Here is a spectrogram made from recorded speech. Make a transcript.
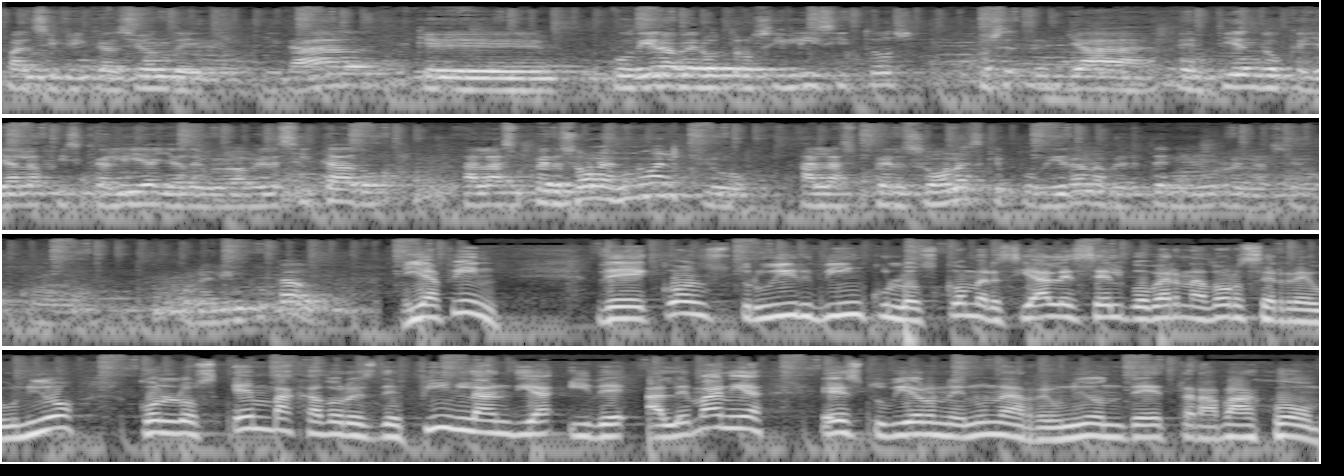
falsificación de identidad, que pudiera haber otros ilícitos. Pues ya entiendo que ya la fiscalía ya debió haber citado a las personas, no al club, a las personas que pudieran haber tenido relación con, con el imputado. Y a fin de construir vínculos comerciales, el gobernador se reunió con los embajadores de Finlandia y de Alemania. Estuvieron en una reunión de trabajo.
